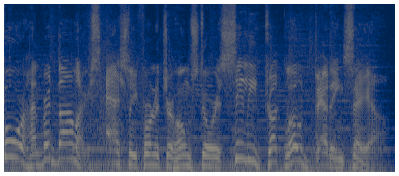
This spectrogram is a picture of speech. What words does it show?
$400. Ashley Furniture Home Store's Sealy Truckload Bedding Sale.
